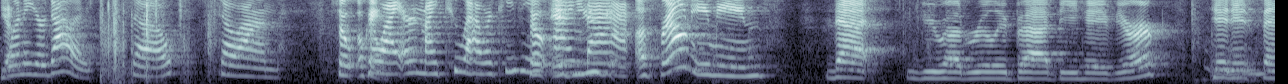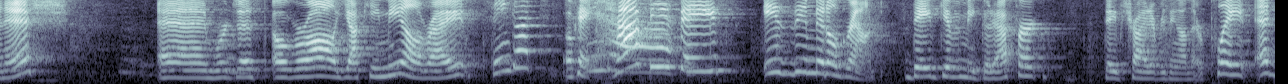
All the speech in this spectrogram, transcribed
Yeah. one of your dollars. So, so um, so okay. so I earned my two-hour TV So time if you back. a frowny means that you had really bad behavior, didn't finish, and we're just overall yucky meal, right? Finger. Okay, happy face is the middle ground. They've given me good effort. They've tried everything on their plate, and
